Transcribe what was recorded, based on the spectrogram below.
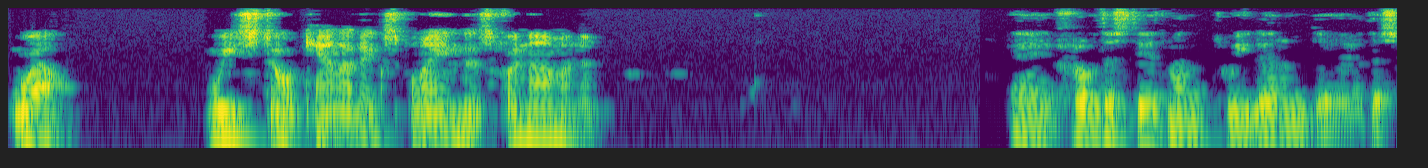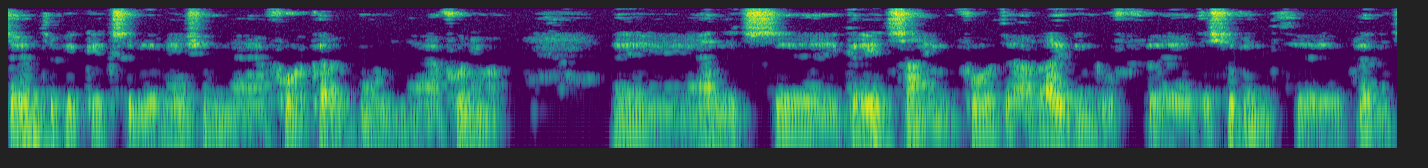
Well, we still cannot explain this phenomenon. Uh, from the statement, we learned uh, the scientific explanation uh, for current moon uh, phenomena, uh, and it's a great sign for the arriving of uh, the seventh uh, planet.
